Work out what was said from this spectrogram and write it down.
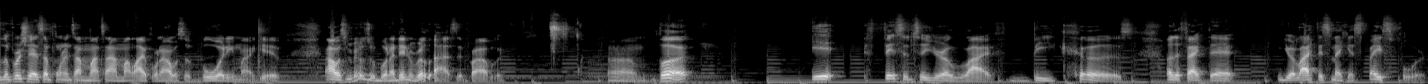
Because I'm pretty sure at some point in time in my time in my life when I was avoiding my gift, I was miserable and I didn't realize it probably. Um, but it fits into your life because of the fact that your life is making space for it.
